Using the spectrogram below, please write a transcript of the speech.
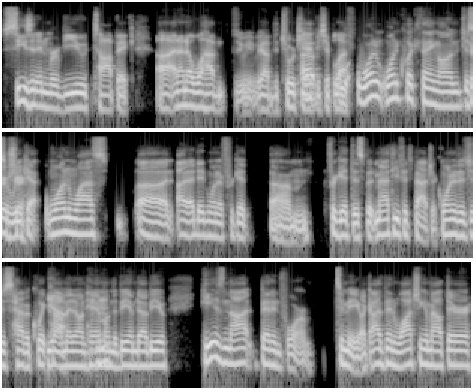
season in review topic, uh, and I know we'll have we have the tour uh, championship uh, left. One one quick thing on just sure, a recap. Sure. One last, uh, I, I did want to forget um forget this, but Matthew Fitzpatrick wanted to just have a quick yeah. comment on him mm-hmm. on the BMW. He has not been in form to me. Like I've been watching him out there.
